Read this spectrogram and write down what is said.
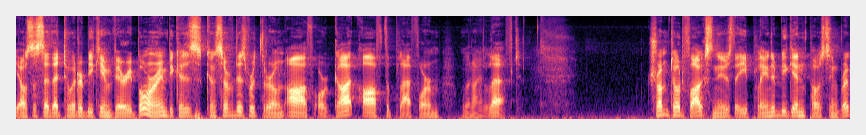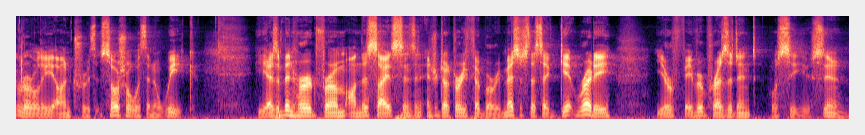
He also said that Twitter became very boring because conservatives were thrown off or got off the platform when I left. Trump told Fox News that he planned to begin posting regularly on Truth Social within a week. He hasn't been heard from on this site since an introductory February message that said, Get ready, your favorite president will see you soon.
